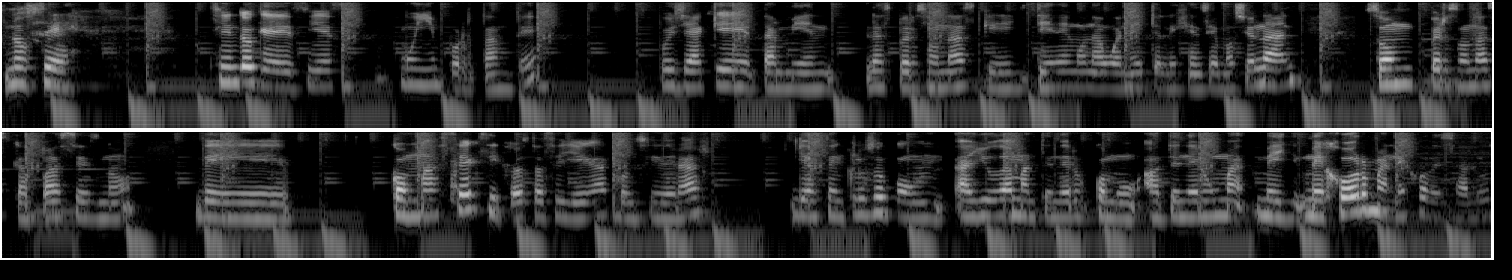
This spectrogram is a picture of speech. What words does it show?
no sé, siento que sí es muy importante, pues ya que también las personas que tienen una buena inteligencia emocional son personas capaces, ¿no? De, con más éxito hasta se llega a considerar y hasta incluso con ayuda a mantener como a tener un mejor manejo de salud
